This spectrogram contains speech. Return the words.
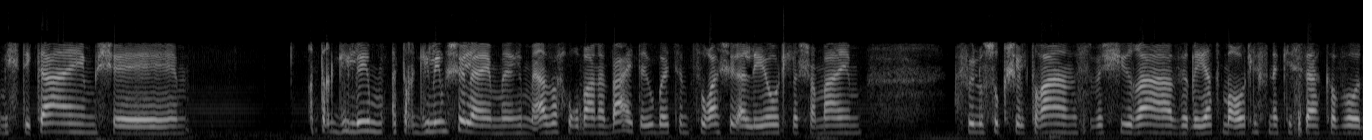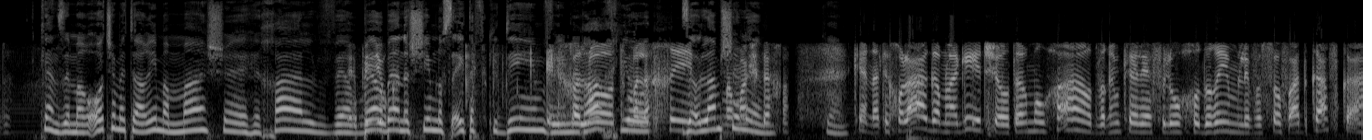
מיסטיקאים ש... התרגילים, התרגילים שלהם מאז החורבן הבית היו בעצם צורה של עליות לשמיים, אפילו סוג של טראנס ושירה וראיית מראות לפני כיסא הכבוד. כן, זה מראות שמתארים ממש אה, היכל, והרבה בדיוק. הרבה אנשים נושאי תפקידים, ועם היררכיות. זה עולם שלם. ככה. כן. כן, את יכולה גם להגיד שיותר מאוחר, דברים כאלה אפילו חודרים לבסוף עד קפקא,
